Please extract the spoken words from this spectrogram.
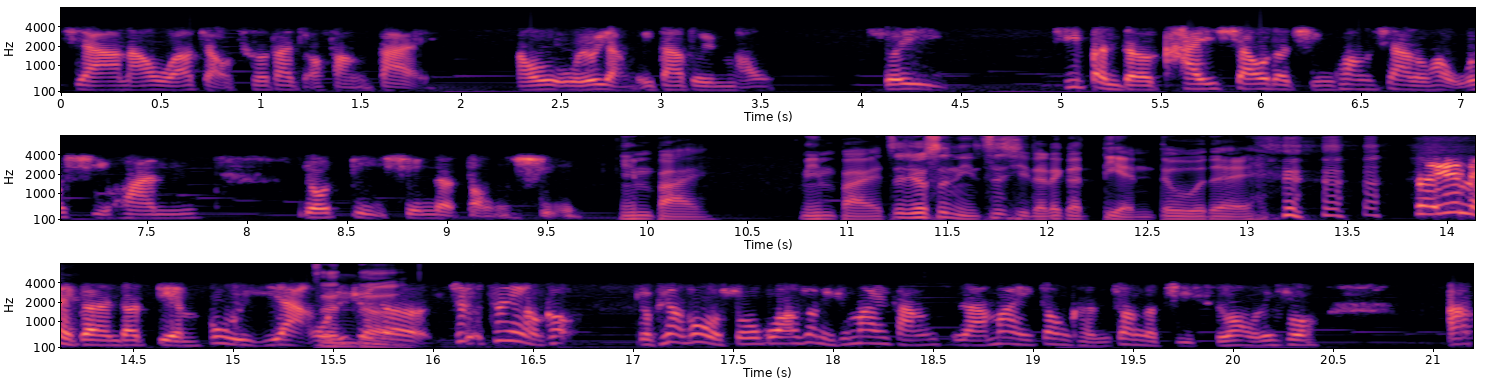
家，然后我要缴车贷、缴房贷，然后我又养了一大堆猫，所以基本的开销的情况下的话，我喜欢有底薪的东西。明白，明白，这就是你自己的那个点，对不对？对，因为每个人的点不一样，我就觉得，就之前有跟有朋友跟我说过，他说你去卖房子啊，卖一栋可能赚个几十万，我就说。啊，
